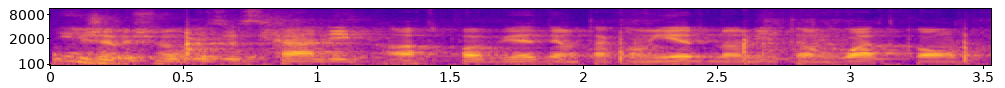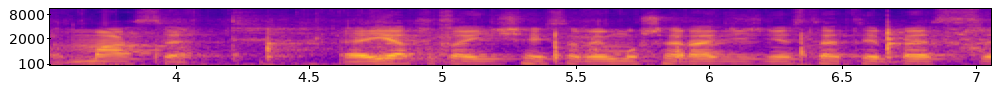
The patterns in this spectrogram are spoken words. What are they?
i żebyśmy uzyskali odpowiednią taką jednolitą, gładką masę. E, Ja tutaj dzisiaj sobie muszę radzić niestety bez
